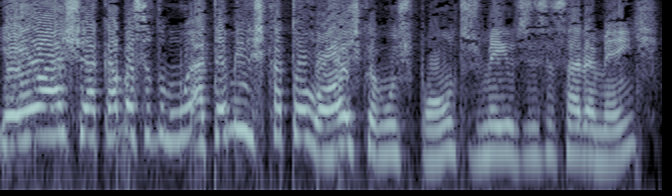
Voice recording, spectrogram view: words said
E aí eu acho que acaba sendo até meio escatológico em alguns pontos, meio desnecessariamente.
